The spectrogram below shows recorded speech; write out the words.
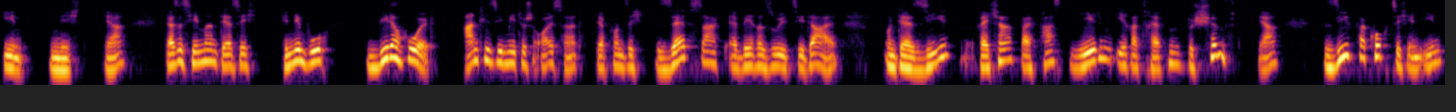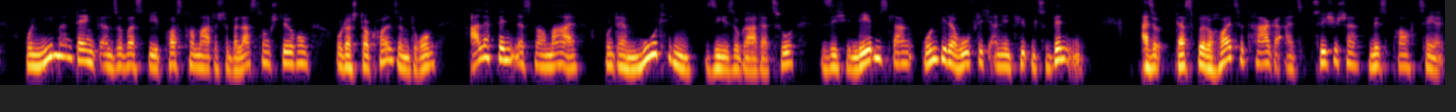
ihn nicht, ja? Das ist jemand, der sich in dem Buch wiederholt antisemitisch äußert, der von sich selbst sagt, er wäre suizidal und der sie, Rächer, bei fast jedem ihrer Treffen beschimpft, ja? Sie verguckt sich in ihn und niemand denkt an sowas wie posttraumatische Belastungsstörung oder Stockholm-Syndrom. Alle finden es normal und ermutigen sie sogar dazu, sich lebenslang unwiderruflich an den Typen zu binden. Also das würde heutzutage als psychischer Missbrauch zählen.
